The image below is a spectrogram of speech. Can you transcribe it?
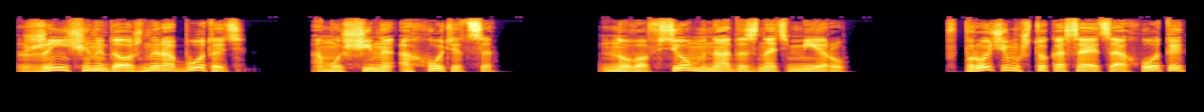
женщины должны работать, а мужчины охотятся. Но во всем надо знать меру. Впрочем, что касается охоты,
